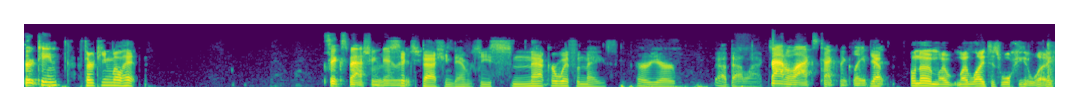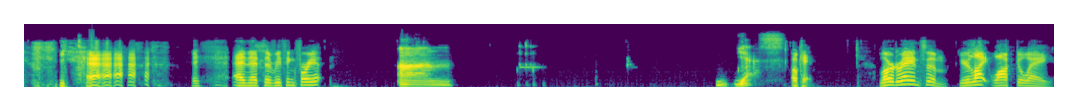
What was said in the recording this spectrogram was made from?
13, Thirteen will hit. six bashing damage. Six bashing damage. So you smack her with the mace or your uh, battle axe. Battle axe, technically. But Yep. Oh no, my my light is walking away. Yeah. and that's everything for you. Um. Yes. Okay. Lord Ransome, your light walked away.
